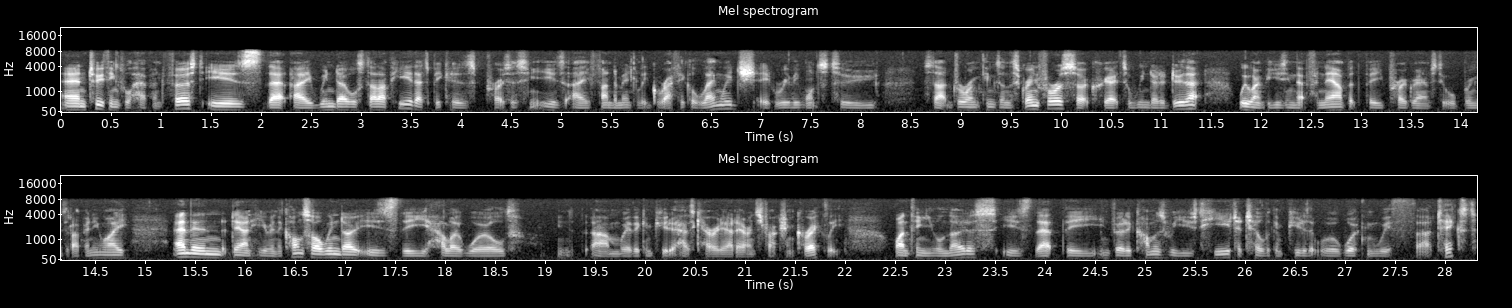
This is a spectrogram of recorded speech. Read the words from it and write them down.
And two things will happen. First is that a window will start up here. That's because processing is a fundamentally graphical language. It really wants to start drawing things on the screen for us, so it creates a window to do that. We won't be using that for now, but the program still brings it up anyway. And then down here in the console window is the hello world um, where the computer has carried out our instruction correctly. One thing you'll notice is that the inverted commas we used here to tell the computer that we were working with uh, text,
